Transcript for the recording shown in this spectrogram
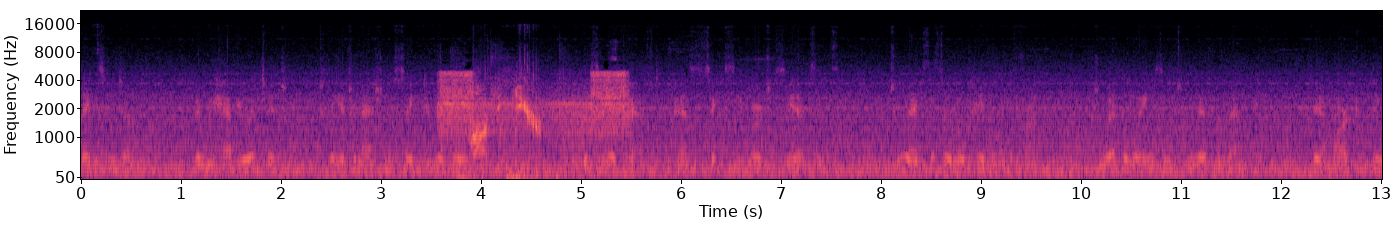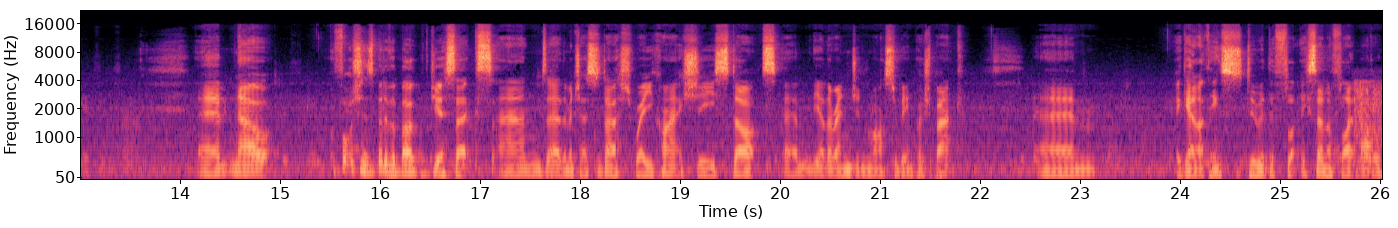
Ladies and gentlemen, may we have your attention to the International Safety Regulation. Locking gear. This aircraft has six emergency exits. Two exits are located in the front, two at the wings, and two at the back. They are marked with the exit sign. Um, now, unfortunately, there's a bit of a bug with GSX and uh, the Majestic Dash where you can't actually start um, the other engine whilst you're being pushed back. Um, again, I think it's to do with the fl external flight model.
